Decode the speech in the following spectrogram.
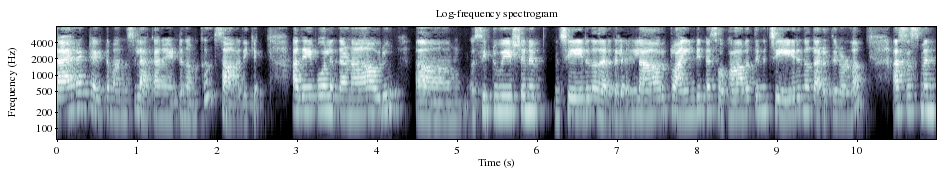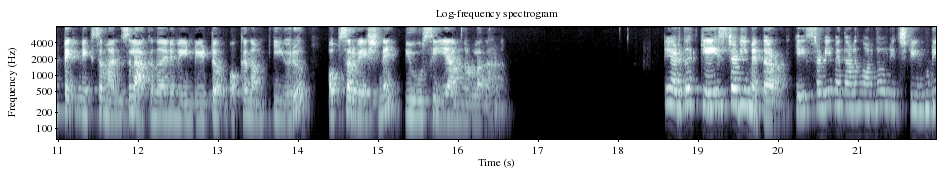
ഡയറക്റ്റ് ആയിട്ട് മനസ്സിലാക്കാനായിട്ട് നമുക്ക് സാധിക്കും. അതേപോലെ എന്താണ്? ആ ഒരു സിറ്റുവേഷന് ചേരുന്ന തരത്തിൽ അല്ലെങ്കിൽ ആ ഒരു ക്ലയന്റിന്റെ സ്വഭാവത്തിന് ചേരുന്ന തരത്തിലുള്ള അസസ്മെന്റ് ടെക്നിക്സ് മനസ്സിലാക്കുന്നതിന് വേണ്ടിയിട്ടും ഒക്കെ നമുക്ക് ഈ ഒരു ഒബ്സർവേഷനെ യൂസ് ചെയ്യാം എന്നുള്ളതാണ്. ഇനി അടുത്ത കേസ് സ്റ്റഡി മെത്തേഡാണ് കേസ് സ്റ്റഡി മെത്തേഡ് എന്ന് പറഞ്ഞാൽ ഒരു ഇച്ചിരി കൂടി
